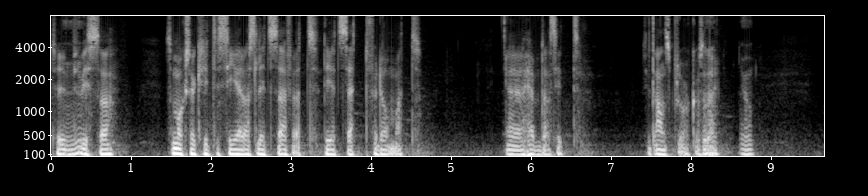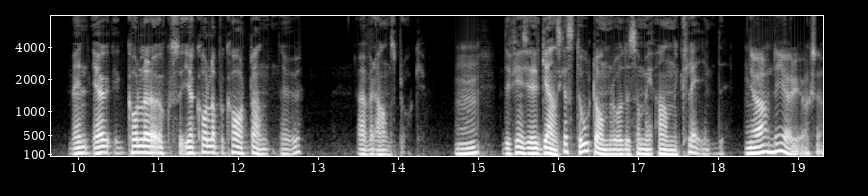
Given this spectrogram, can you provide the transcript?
typ Mhm. vissa, som också kritiseras lite så här för att det är ett sätt för dem att eh, hävda sitt, sitt anspråk och sådär. Jo. Men jag kollar också, jag kollar på kartan nu över anspråk. Mm. Det finns ju ett ganska stort område som är unclaimed. Ja, det gör det ju också.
